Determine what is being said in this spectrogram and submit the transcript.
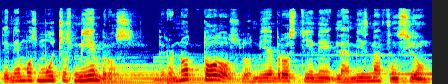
tenemos muchos miembros, pero no todos los miembros tienen la misma función.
